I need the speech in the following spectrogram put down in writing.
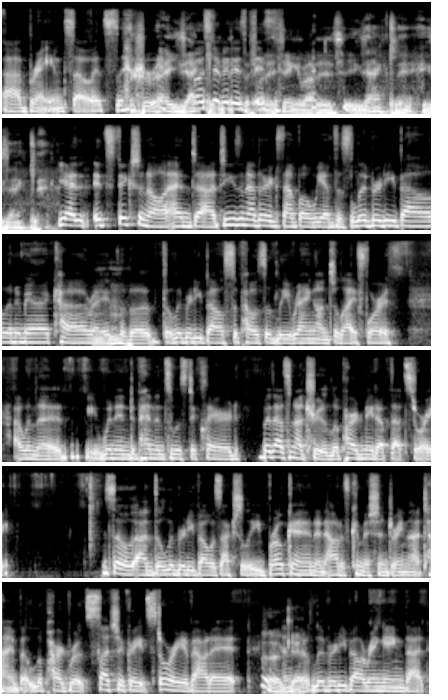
uh, brain. So it's right, exactly. most of it That's is, the funny is thing about it. Exactly, exactly. yeah, it's fictional. And uh, to use another example, we have this Liberty Bell in America, right? So the, the Liberty Bell supposedly rang on July 4th uh, when the when independence was declared, but that's not true. Lippard made up that story. So uh, the Liberty Bell was actually broken and out of commission during that time, but Lippard wrote such a great story about it and the Liberty Bell ringing that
